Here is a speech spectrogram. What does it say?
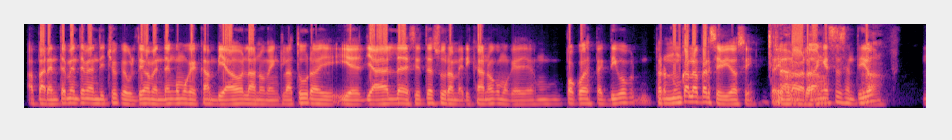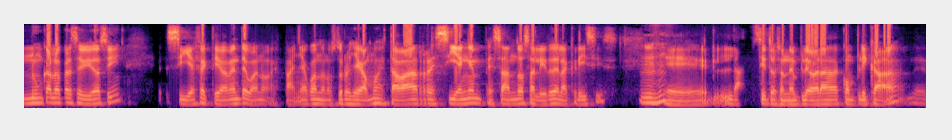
aparentemente me han dicho que últimamente han como que cambiado la nomenclatura y, y ya el de decirte suramericano como que es un poco despectivo, pero nunca lo he percibido así. Te digo Claro, la verdad, claro, en ese sentido, claro. nunca lo he percibido así. Sí, efectivamente, bueno, España cuando nosotros llegamos estaba recién empezando a salir de la crisis. Ujú. Eh, la situación de empleo era complicada. Eh,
